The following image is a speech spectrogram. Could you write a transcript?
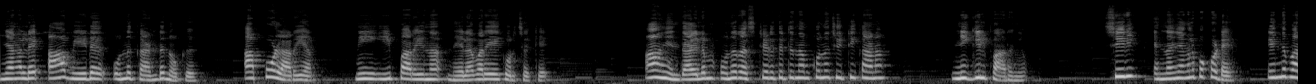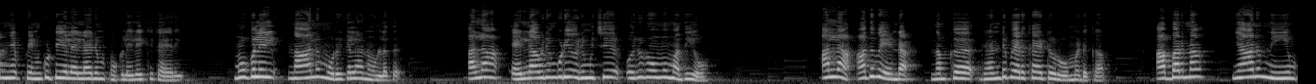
ഞങ്ങളുടെ ആ വീട് ഒന്ന് കണ്ടു നോക്ക്. അപ്പോൾ അറിയാം നീ ഈ പറയുന്ന നിലവറയെക്കുറിച്ചൊക്കെ. ആ എന്തായാലും ഒന്ന് റെസ്റ്റ് എടുത്തിട്ട് നമുക്കൊന്ന് ചുറ്റി കാണാം. നിഖിൽ പറഞ്ഞു. ശരി എന്നാൽ ഞങ്ങൾ പൊക്കോട്ടെ എന്ന് പറഞ്ഞ് പെൺകുട്ടികളെല്ലാവരും മുകളിലേക്ക് കയറി. മുകളിൽ നാല് മുറികളാണുള്ളത് അല്ല എല്ലാവരും കൂടി ഒരുമിച്ച് ഒരു റൂം മതിയോ? അല്ല അത് വേണ്ട. നമുക്ക് രണ്ടു പേർക്കായിട്ട് റൂം എടുക്കാം. അപർണ ഞാനും നീയും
